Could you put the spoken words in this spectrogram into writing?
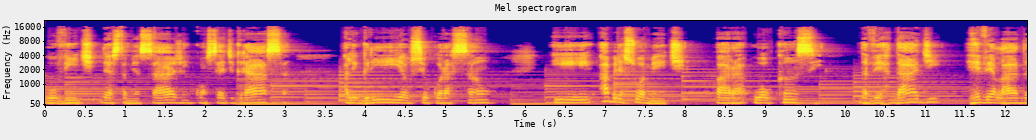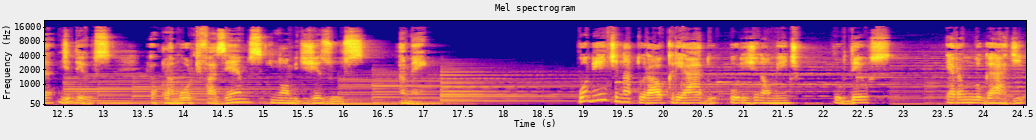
o ouvinte desta mensagem, concede graça, alegria ao seu coração e abre a sua mente para o alcance da verdade revelada de Deus. É o clamor que fazemos em nome de Jesus. Amém. O ambiente natural criado originalmente por Deus era um lugar de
